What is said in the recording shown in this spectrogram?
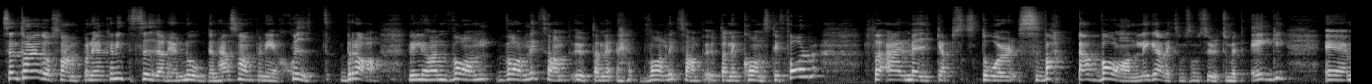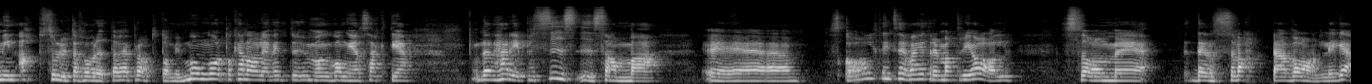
Sen tar jag då svampen och jag kan inte säga det nog, den här svampen är skitbra. Vill ni ha en van, vanlig, svamp utan, vanlig svamp utan en konstig form så är Makeup Store svarta vanliga liksom som ser ut som ett ägg. Eh, min absoluta favorit, det har jag pratat om i många år på kanalen, jag vet inte hur många gånger jag har sagt det. Den här är precis i samma eh, skal, tänkte jag säga, vad heter det, material som eh, den svarta vanliga.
